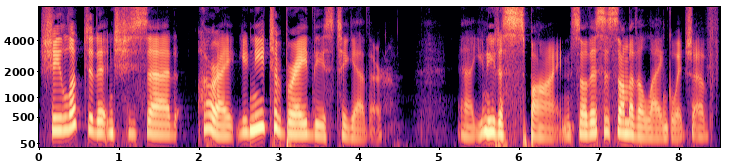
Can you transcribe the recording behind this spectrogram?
she looked at it and she said, "All right, you need to braid these together. Uh, you need a spine." So this is some of the language of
